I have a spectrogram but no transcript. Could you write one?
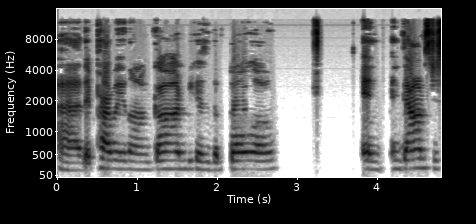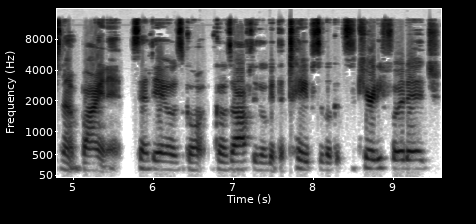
Uh, they're probably long gone because of the bolo. And, and Dom's just not buying it. Santiago go, goes off to go get the tapes to look at security footage.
